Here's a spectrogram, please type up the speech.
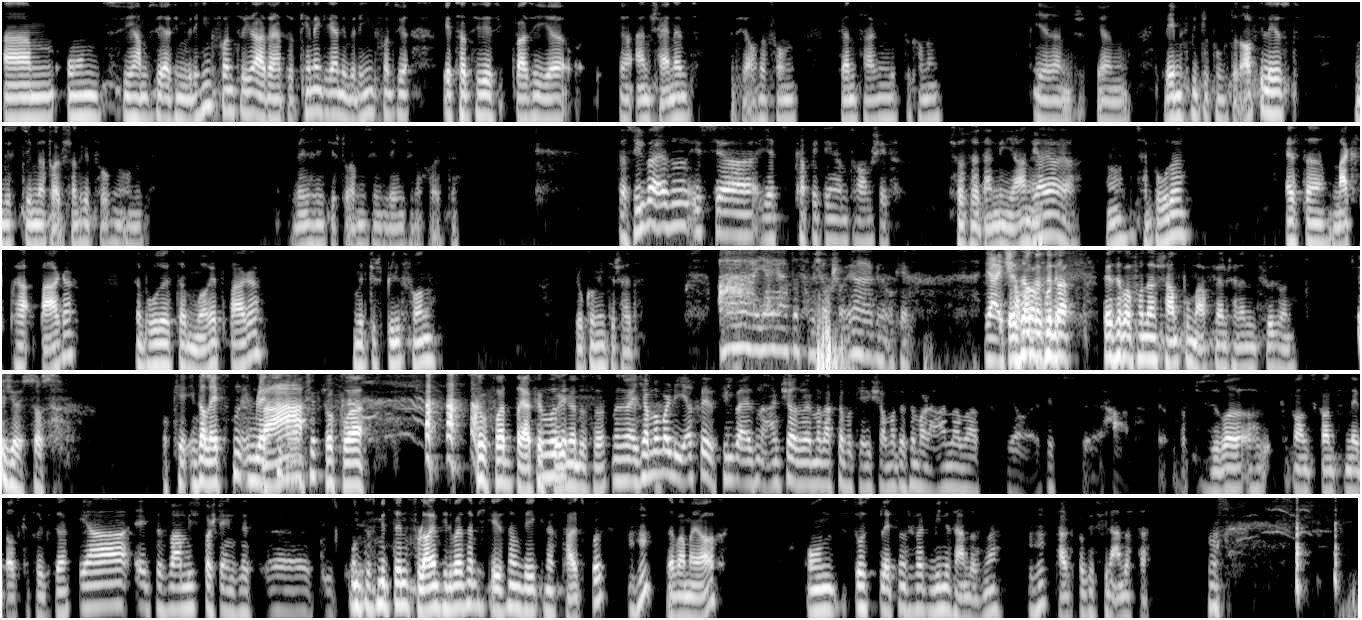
Ähm, und sie haben sie, er ist immer wieder hingefahren zu ihr, also er hat sie dort kennengelernt, immer wieder hingefahren zu ihr. Jetzt hat sie das quasi ihr, ja, anscheinend, ich habe sie auch noch vom Hörensagen mitbekommen, ihren, ihren Lebensmittelpunkt dort aufgelöst und ist zu ihm nach Deutschland gezogen und wenn sie nicht gestorben sind, leben sie noch heute. Der Silbereisen ist ja jetzt Kapitän am Traumschiff. Schon seit einigen Jahren, Ja, ja. ja, ja. Ja, sein Bruder, er ist der Max Barger, sein Bruder ist der Moritz Barger, wird gespielt von Joko Winterscheid. Ah, ja, ja, das habe ich auch schon. Ja, ja, genau, okay. Ja, ich Der ist, mal, aber dass von der, der ist aber von der Shampoo-Mafia anscheinend entführt worden. Jesus. Okay, in der letzten, im letzten Ah, Traumschiff. schon vor, schon vor drei, vier Folgen oder so. Ich habe mir mal die erste Silbereisen angeschaut, weil man dachte, okay, ich schaue mir das einmal an, aber ja, es ist äh, hart. Das ist aber ganz, ganz nett ausgedrückt. Ja. Ja, äh, das war ein Missverständnis. Äh, Und das mit den Florian Silbereisen habe ich gelesen am Weg nach Salzburg. Mhm. Da waren wir ja auch. Und du hast letztens gesagt, Wien ist anders, ne? Mhm. Salzburg ist viel anders da.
